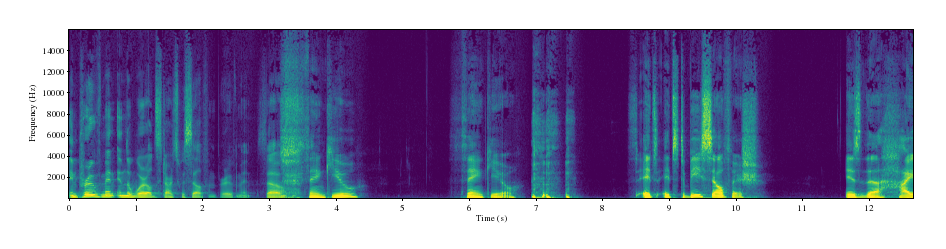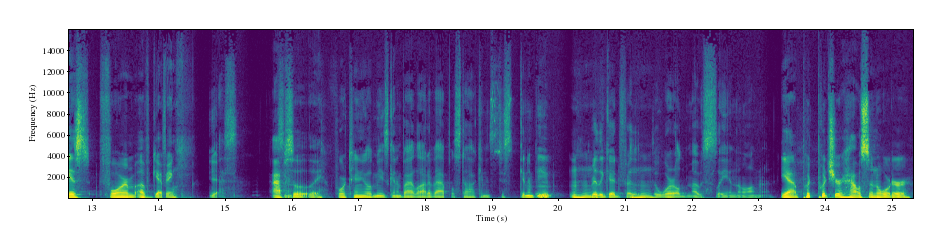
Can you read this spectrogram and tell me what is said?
improvement in the world starts with self improvement. So thank you, thank you. it's it's to be selfish is the highest form of giving. yes, Absolutely. fourteen year old me is gonna buy a lot of Apple stock, and it's just gonna be Mhm. really good for Mhm. the, the world mostly in the long run. Yeah, put put your house in order.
